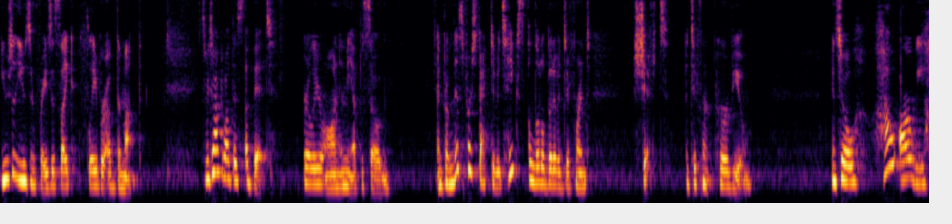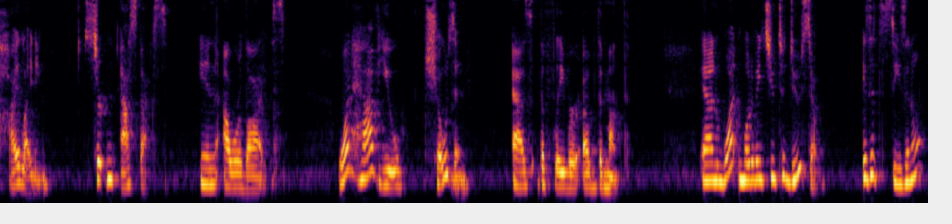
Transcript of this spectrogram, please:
usually used in phrases like flavor of the month. So we talked about this a bit earlier on in the episode. And from this perspective, it takes a little bit of a different shift, a different purview. And so, how are we highlighting certain aspects in our lives? What have you chosen as the flavor of the month? And what motivates you to do so? Is it seasonal?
